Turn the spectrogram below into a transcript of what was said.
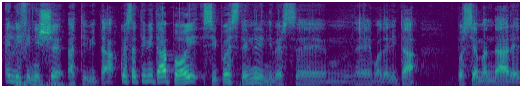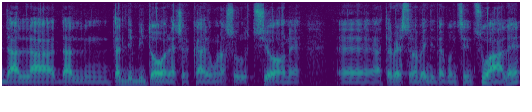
e lì finisce attività. Questa attività poi si può estendere in diverse mm, eh, modalità. Possiamo andare dalla, dal, dal, debitore a cercare una soluzione eh, attraverso la vendita consensuale,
